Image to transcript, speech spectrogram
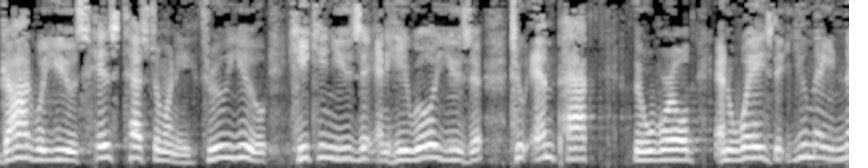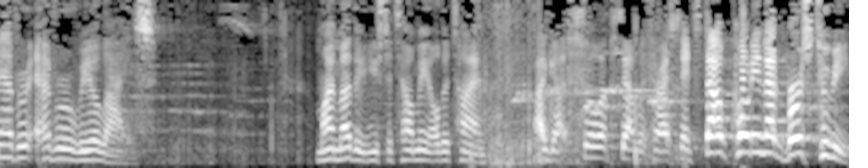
God will use His testimony through you. He can use it and He will use it to impact the world in ways that you may never ever realize. My mother used to tell me all the time, I got so upset with her. I said, stop quoting that verse to me.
